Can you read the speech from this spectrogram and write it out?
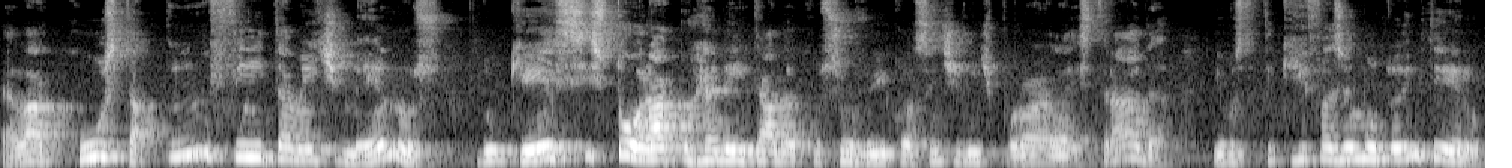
Ela custa infinitamente menos do que se estourar a correia dentada com o seu veículo a 120 por hora na estrada e você tem que refazer o motor inteiro.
